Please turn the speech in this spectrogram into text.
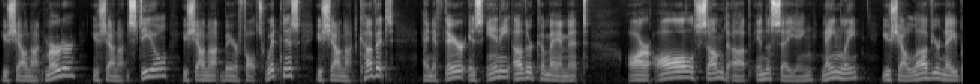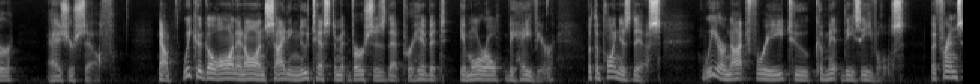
you shall not murder, you shall not steal, you shall not bear false witness, you shall not covet, and if there is any other commandment, are all summed up in the saying, namely, you shall love your neighbor as yourself. Now, we could go on and on citing New Testament verses that prohibit immoral behavior, but the point is this we are not free to commit these evils. But, friends,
